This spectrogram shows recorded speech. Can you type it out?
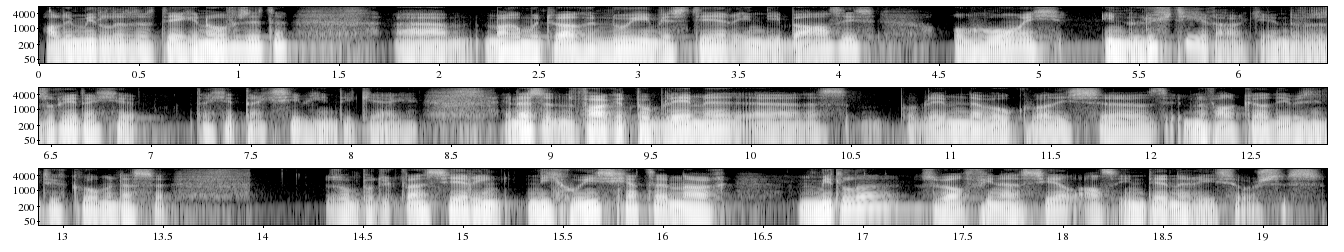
alle middelen er tegenover zetten. Um, maar je moet wel genoeg investeren in die basis om gewoon in de lucht te geraken en ervoor te zorgen dat je, dat je tractie begint te krijgen. En dat is vaak het probleem. Hè. Uh, dat is het probleem dat we ook wel eens uh, in de valkuil die we zien terugkomen, dat ze zo'n productlancering niet goed inschatten naar middelen, zowel financieel als interne resources.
